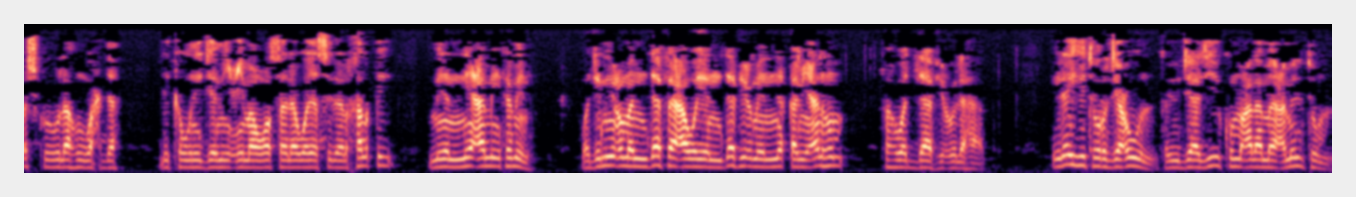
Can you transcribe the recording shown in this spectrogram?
واشكروا له وحده لكون جميع ما وصل ويصل الخلق من النعم فمنه. وجميع من دفع ويندفع من النقم عنهم فهو الدافع لها. إليه ترجعون فيجازيكم على ما عملتم.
